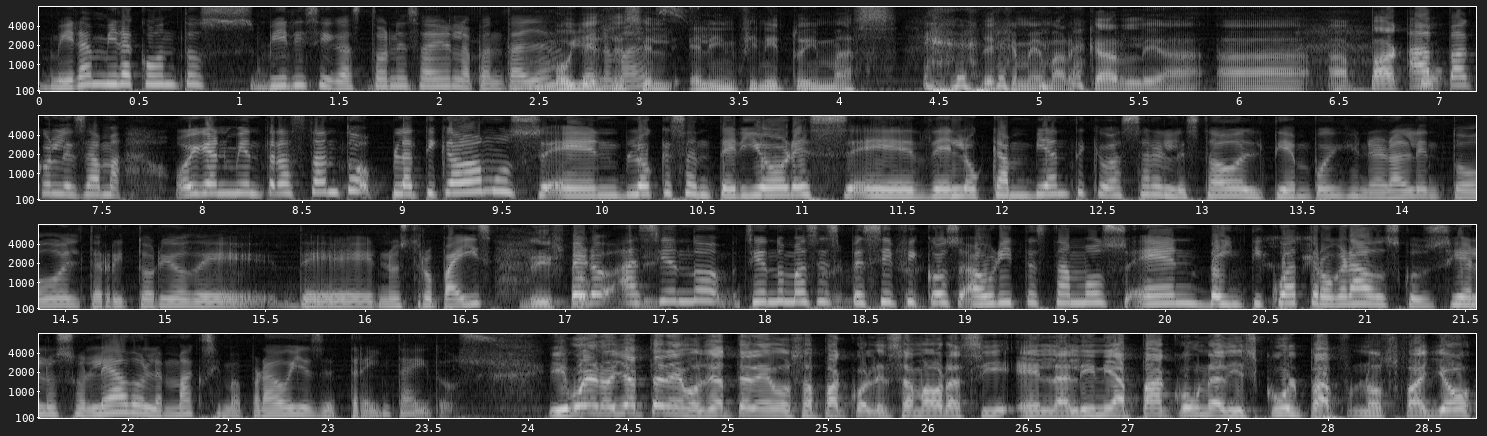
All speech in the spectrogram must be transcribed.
Mira, mira cuántos viris y gastones hay en la pantalla. Oye, ese es el, infinito y más. Déjeme marcarle a, a, Paco. A Paco les ama. Oigan, mientras tanto, platicábamos en bloques anteriores eh, de lo cambiante que va a ser el estado del tiempo en general en todo el territorio de, nuestro país. Listo, Pero haciendo, siendo más específicos, ahorita estamos en 24 grados con cielo soleado. La máxima para hoy es de 32. Y bueno, ya tenemos, ya tenemos a Paco Lezama ahora sí en la línea. Paco, una disculpa, nos falló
